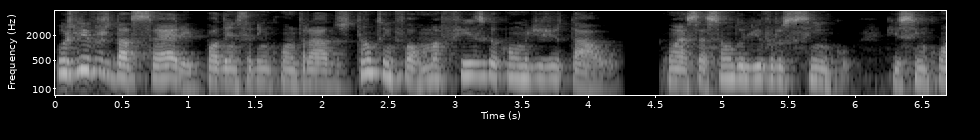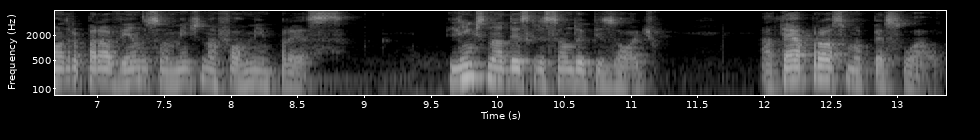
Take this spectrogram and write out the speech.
Os livros da série podem ser encontrados tanto em forma física como digital, com exceção do livro 5, que se encontra para venda somente na forma impressa. Links na descrição do episódio. Até a próxima, pessoal!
